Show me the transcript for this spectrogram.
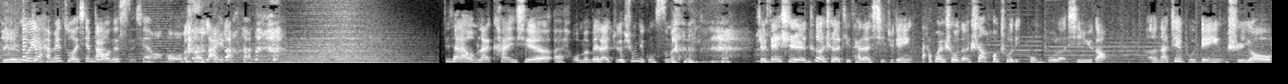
对，作业 还没做，先把我的死线往后 拉一拉。接下来我们来看一些，哎，我们未来局的兄弟公司们。首先是特摄题材的喜剧电影《大怪兽》的善后处理公布了新预告。呃，那这部电影是由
